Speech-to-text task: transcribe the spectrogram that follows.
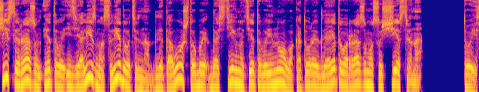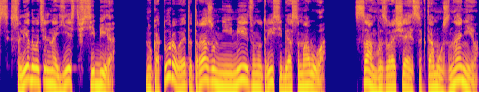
Чистый разум этого идеализма, следовательно, для того, чтобы достигнуть этого иного, которое для этого разума существенно, то есть, следовательно, есть в себе, но которого этот разум не имеет внутри себя самого, сам возвращается к тому знанию,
